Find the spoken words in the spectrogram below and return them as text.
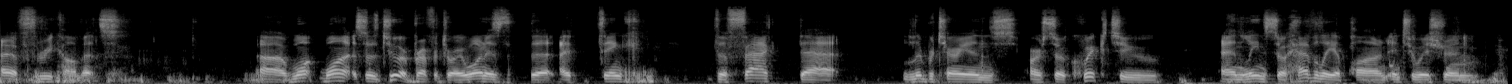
I have three comments. Uh, one, one, so two are prefatory. One is that I think the fact that libertarians are so quick to and lean so heavily upon intuition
